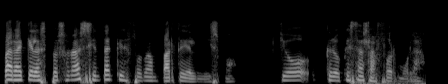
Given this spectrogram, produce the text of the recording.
para que las personas sientan que forman parte del mismo. Yo creo que esta es la fórmula.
